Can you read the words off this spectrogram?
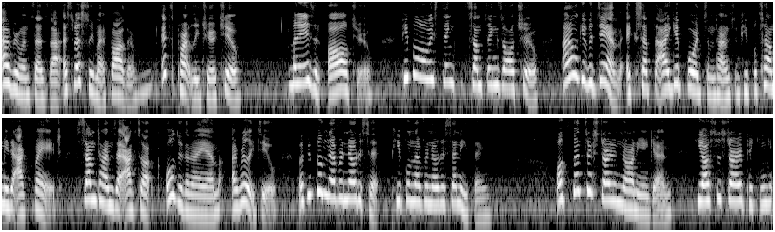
Everyone says that, especially my father. It's partly true, too. But it isn't all true. People always think something's all true. I don't give a damn, except that I get bored sometimes when people tell me to act my age. Sometimes I act older than I am, I really do. But people never notice it. People never notice anything. Old Spencer started nodding again. He also started picking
